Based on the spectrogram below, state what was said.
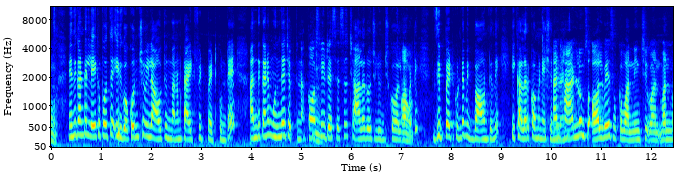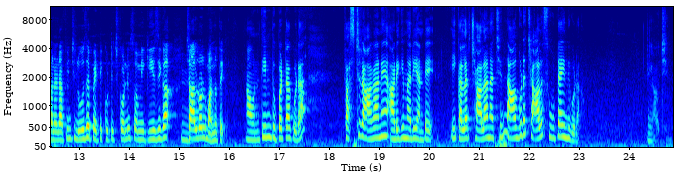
ఎందుకంటే లేకపోతే ఇదిగో కొంచెం ఇలా అవుతుంది మనం టైట్ ఫిట్ పెట్టుకుంటే. అందుకని ముందే చెప్తున్నా కాస్ట్లీ డ్రెస్సెస్ చాలా రోజులు ఉంచుకోవాలి కాబట్టి జిప్ పెట్టుకుంటే మీకు బాగుంటుంది. ఈ colour combination and handlooms always ఒక one inch one one one and half inch లూజే పెట్టి కుట్టించుకోండి. సో మీకు ఈజీగా చాలా రోజులు మన్నుతాయి. అవును దీని దుపట్టా కూడా ఫస్ట్ రాగానే అడిగి మరి అంటే ఈ కలర్ చాలా నచ్చింది. నాకు కూడా చాలా సూట్ అయింది కూడా. ఇలా వచ్చింది.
